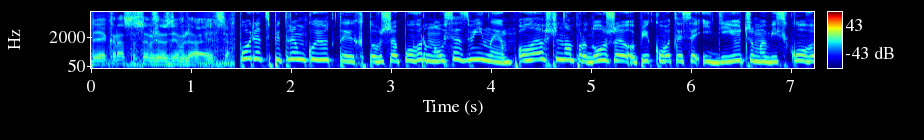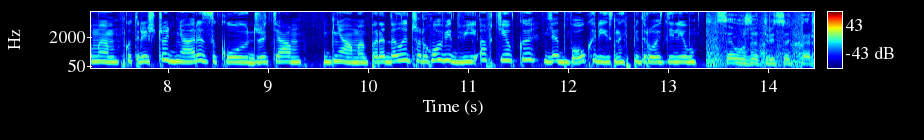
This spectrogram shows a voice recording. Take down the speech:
де якраз це вже з'являється. Поряд з підтримкою тих, хто вже повернувся з війни, Олевщина продовжує опікуватися і діючими військовими, котрі щодня ризикують життям. Днями передали чергові дві автівки для двох різних підрозділів. Це вже 31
